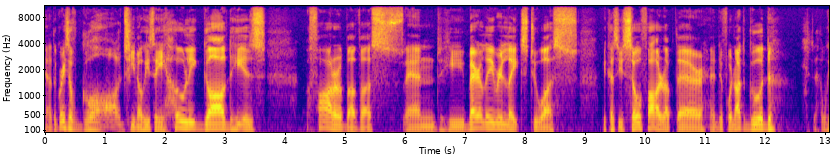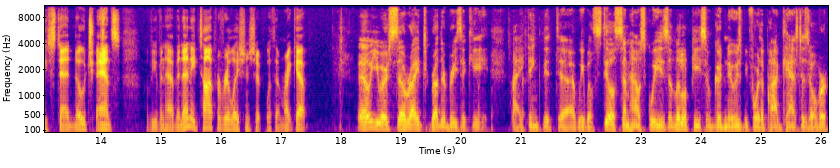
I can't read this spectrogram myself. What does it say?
Uh, the grace of God. You know, He's a holy God. He is far above us, and He barely relates to us because He's so far up there. And if we're not good, we stand no chance of even having any type of relationship with Him. Right, Cap? Oh, you are so right, Brother Brueseke. I think that uh, we will still somehow squeeze a little piece of good news before the podcast is over,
